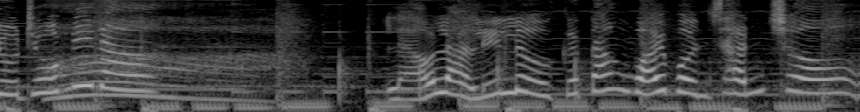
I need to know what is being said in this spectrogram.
YouTube นี่นะแล้วลาลิลูก็ตั้งไว้บนชั้นโชว์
